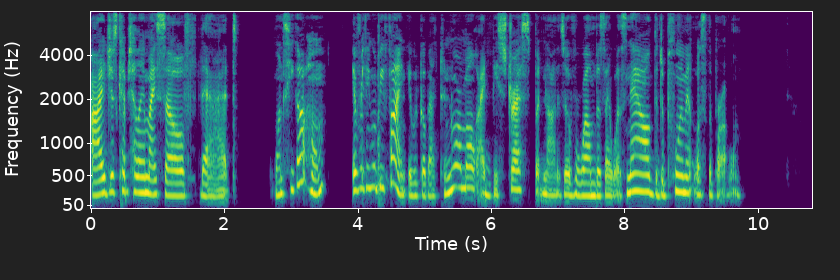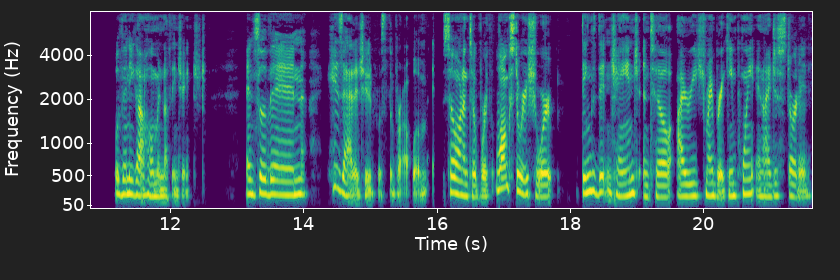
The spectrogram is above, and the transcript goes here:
I just kept telling myself that once he got home, everything would be fine. It would go back to normal. I'd be stressed, but not as overwhelmed as I was now. The deployment was the problem. Well, then he got home and nothing changed. And so then his attitude was the problem, so on and so forth. Long story short, things didn't change until I reached my breaking point and I just started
